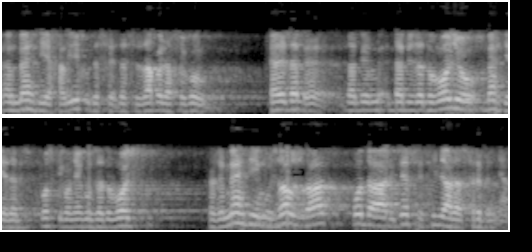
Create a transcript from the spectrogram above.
El Mehdija halifu, da se, da se zabavlja sa golubom kaže da, da, bi, da bi zadovoljio Mehdija, da bi postigao njegovu zadovoljstvo. Kaže, Mehdi mu za uzvrat podari deset hiljada srbenja.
